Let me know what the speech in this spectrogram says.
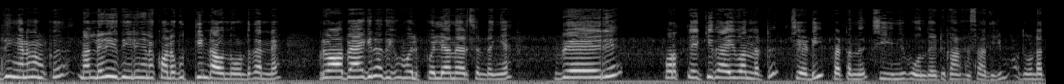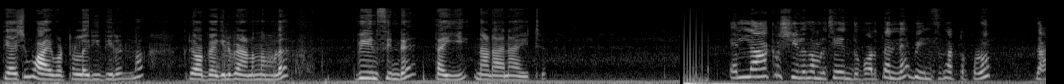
ഇതിങ്ങനെ നമുക്ക് നല്ല രീതിയിൽ ഇങ്ങനെ കൊല കുത്തി ഉണ്ടാവുന്നതുകൊണ്ട് തന്നെ ഗ്രോ ബാഗിന് അധികം വലിപ്പമില്ല എന്ന് വെച്ചിട്ടുണ്ടെങ്കിൽ വേര് പുറത്തേക്ക് ഇതായി വന്നിട്ട് ചെടി പെട്ടെന്ന് ചീഞ്ഞു പോകുന്നതായിട്ട് കാണാൻ സാധിക്കും. അതുകൊണ്ട് അത്യാവശ്യം വായവട്ടുള്ള രീതിയിലുള്ള ഗ്രോ ബാഗിൽ വേണം നമ്മൾ ബീൻസിന്റെ തൈ നടാനായിട്ട്. എല്ലാ കൃഷിയിലും നമ്മൾ ചെയ്യുന്നതുപോലെ തന്നെ ബീൻസ് നട്ടപ്പോഴും ഇതാ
